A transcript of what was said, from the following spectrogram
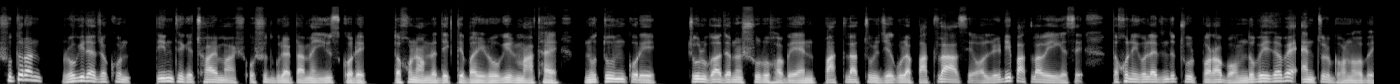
সুতরাং রোগীরা যখন তিন থেকে ছয় মাস ওষুধগুলো টানা ইউজ করে তখন আমরা দেখতে পারি রোগীর মাথায় নতুন করে চুল গাজানো শুরু হবে অ্যান্ড পাতলা চুল, যেগুলো পাতলা আছে অলরেডি পাতলা হয়ে গেছে, তখন এগুলো কিন্তু চুল পরা বন্ধ হয়ে যাবে অ্যান্ড চুল ঘন হবে।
